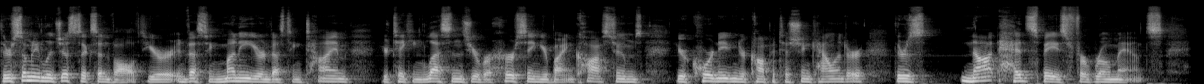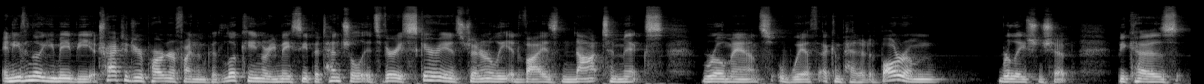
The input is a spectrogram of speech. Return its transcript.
there's so many logistics involved. You're investing money, you're investing time, you're taking lessons, you're rehearsing, you're buying costumes, you're coordinating your competition calendar. There's not headspace for romance. And even though you may be attracted to your partner, find them good looking, or you may see potential, it's very scary and it's generally advised not to mix romance with a competitive ballroom relationship because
